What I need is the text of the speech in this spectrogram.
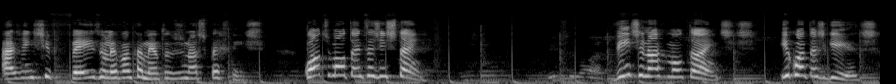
a gente fez o levantamento dos nossos perfis. Quantos montantes a gente tem? 29. 29 montantes. E quantas guias?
